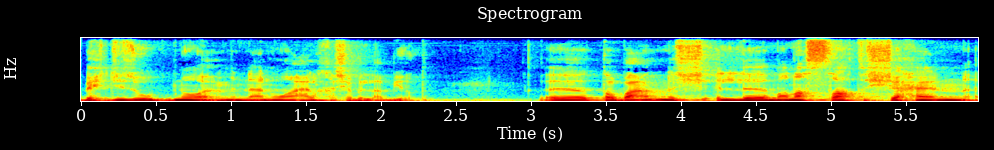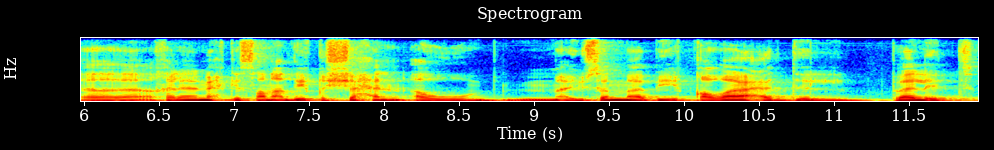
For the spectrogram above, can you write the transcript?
بيحجزوه بنوع من أنواع الخشب الأبيض. آه، طبعا منصات الشحن آه، خلينا نحكي صناديق الشحن أو ما يسمى بقواعد البالت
